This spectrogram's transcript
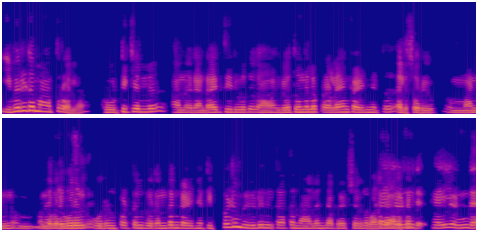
ഇവരുടെ മാത്രമല്ല കൂട്ടിക്കല്ല് അന്ന് രണ്ടായിരത്തി ഇരുപത് ഇരുപത്തൊന്നിലെ പ്രളയം കഴിഞ്ഞിട്ട് അല്ല സോറി മണ്ണ് എന്താ പറയുക ഉരുൾ ഉരുൾപൊട്ടൽ ദുരന്തം കഴിഞ്ഞിട്ട് ഇപ്പോഴും വീട് കിട്ടാത്ത നാലഞ്ച് അപേക്ഷകൾ വളരെ കയ്യിലുണ്ട്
